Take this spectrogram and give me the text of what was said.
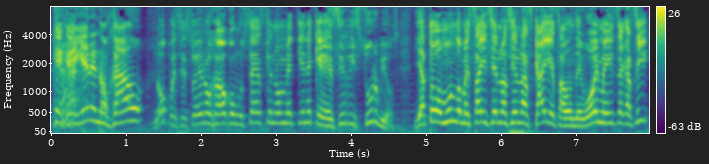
que, que viene enojado. No, pues estoy enojado con ustedes que no me tiene que decir disturbios. Ya todo el mundo me está diciendo así en las calles, a donde voy me dicen así,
